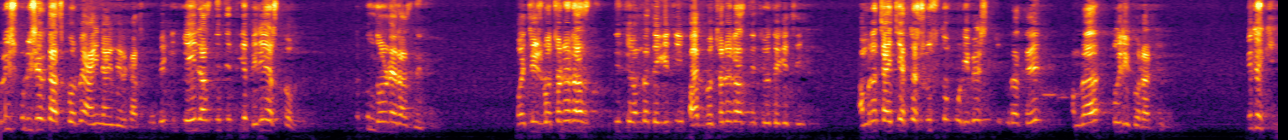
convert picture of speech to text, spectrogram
পুলিশ পুলিশের কাজ করবে, আইন আইনের কাজ করবে, কিন্তু এই রাজনীতি থেকে বেরিয়ে আসতে হবে। কোন ধরনের রাজনীতি? পঁয়ত্রিশ বছরের রাজনীতি আমরা দেখেছি, পাঁচ বছরের রাজনীতিও দেখেছি। আমরা চাইছি একটা সুস্থ পরিবেশ ত্রিপুরাতে আমরা তৈরি করার জন্য। এটা কি?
